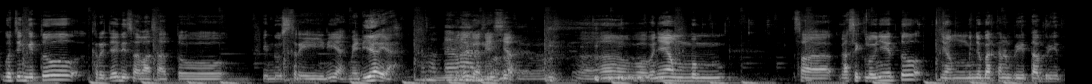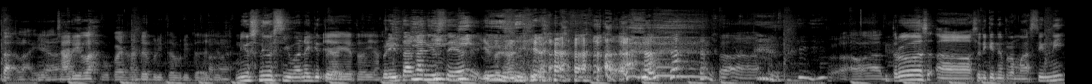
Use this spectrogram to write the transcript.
kucing itu kerja di salah satu industri ini ya media ya. Indonesia. Pokoknya yang mem, kasih clue-nya itu yang menyebarkan berita-berita lah ya. Carilah pokoknya ada berita-berita aja. Ah, News-news gimana gitu. Ya, gitu, yang Berita kan newsnya i- gitu kan. Iya. Terus eh, sedikit informasi nih,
